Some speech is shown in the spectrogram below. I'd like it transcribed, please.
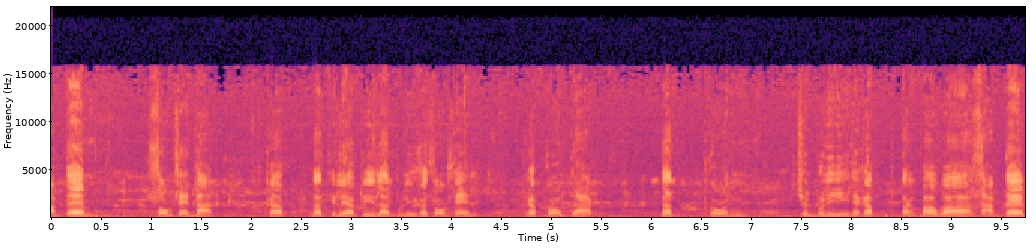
3 แต้ม2 0 0 0 0 0บาทครับนัดที่แล้วที่ราชบุรีก็2 0 0 0 0 0ครับก่อนจากนัดก่อนชลบุรีนะครับ ตั้งเป้าว่า 3 แต้ม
